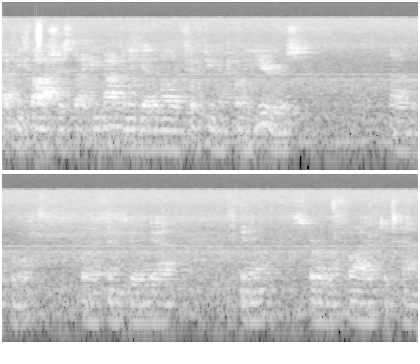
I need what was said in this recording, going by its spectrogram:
I'd be cautious that you're not gonna get another fifteen or twenty years out of the pool, but I think you'll get, you know, sort of a five to ten.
